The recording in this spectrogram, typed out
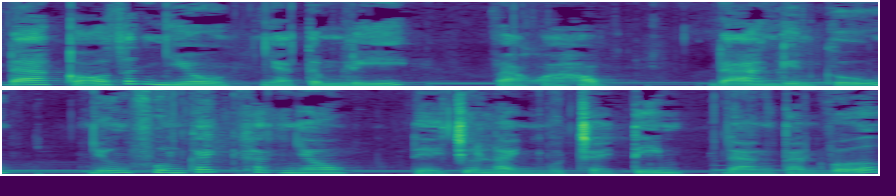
đã có rất nhiều nhà tâm lý và khoa học đã nghiên cứu những phương cách khác nhau để chữa lành một trái tim đang tan vỡ,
